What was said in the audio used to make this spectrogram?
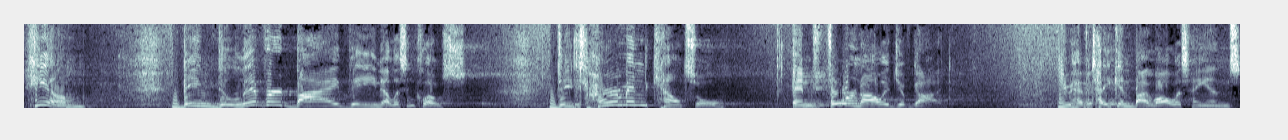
Him being delivered by the, now listen close, determined counsel and foreknowledge of God, you have taken by lawless hands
